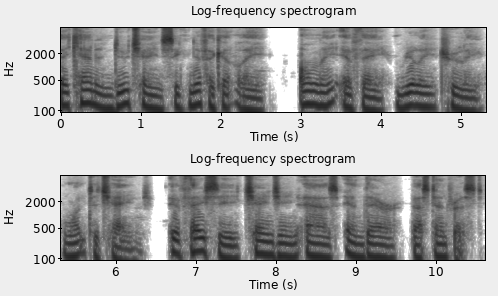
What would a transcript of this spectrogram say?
they can and do change significantly only if they really truly want to change, if they see changing as in their best interest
